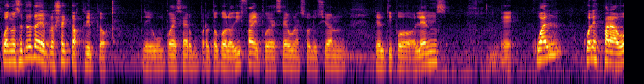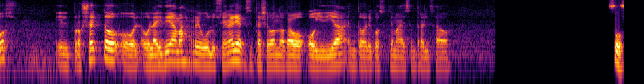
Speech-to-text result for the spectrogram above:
Cuando se trata de proyectos cripto, puede ser un protocolo DeFi, puede ser una solución del tipo Lens, eh, ¿cuál, ¿cuál es para vos el proyecto o, la idea más revolucionaria que se está llevando a cabo hoy día en todo el ecosistema descentralizado? Uf,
